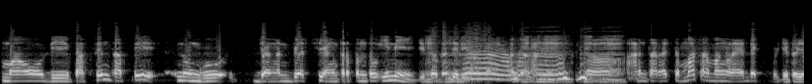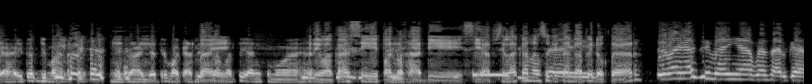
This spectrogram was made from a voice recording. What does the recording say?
mau divaksin tapi nunggu jangan batch yang tertentu ini gitu kan jadi agak, Hmm. agak Hmm. eh, antara cemas sama ngeledek begitu ya itu gimana itu aja terima kasih Baik. selamat siang semua Terima kasih Pak Nur Hadi. Siap, silakan langsung ditanggapi dokter. Terima kasih banyak Mas Arga.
